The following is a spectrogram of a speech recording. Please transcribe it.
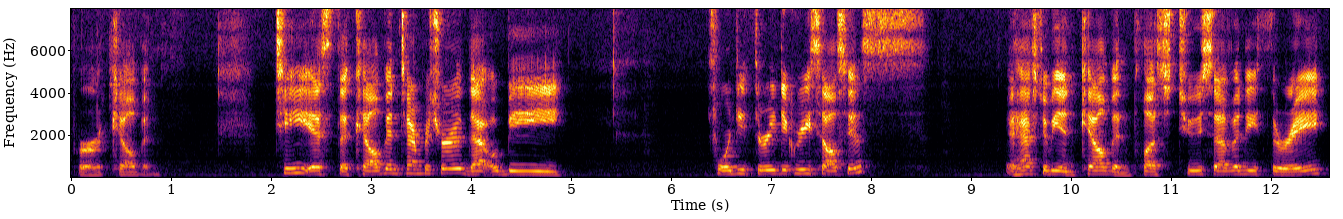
per Kelvin. T is the Kelvin temperature, that would be 43 degrees Celsius. It has to be in Kelvin plus 273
